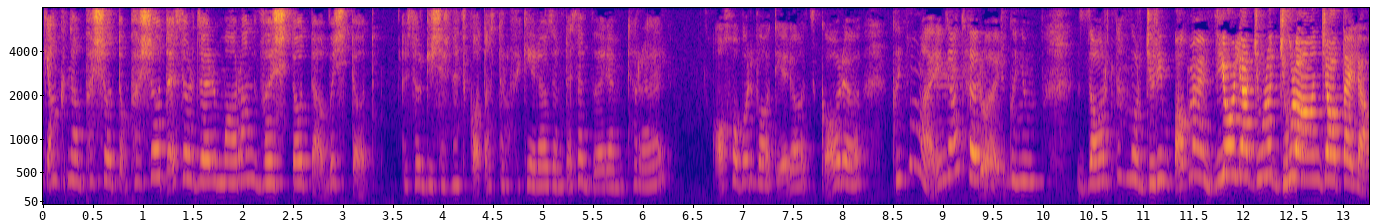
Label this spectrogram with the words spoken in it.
կյանքնա փշոտը, փշոտ, այսօր ձեր մարան վշտոտ է, վշտոտ։ Այսօր գիշերն այդ կատաստրոֆիկ երազ եմ տեսել վեր եմ թռել։ Ախավոր վատ երազ, կարը, գնում էր, ինձ հերո էր գնում։ Զարթն եմ, որ ջրին պատմում են, վիոլյա ջուրը ջուրը անջատել է։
